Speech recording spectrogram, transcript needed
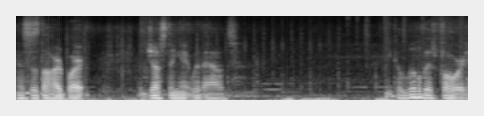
This is the hard part. Adjusting it without, I think a little bit forward.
